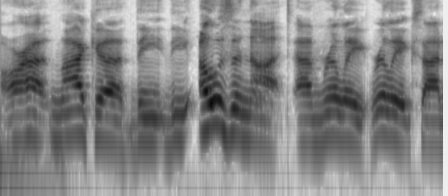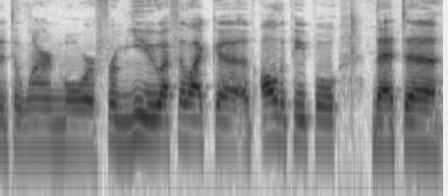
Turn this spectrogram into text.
All right, Micah, the the ozonaut. I'm really really excited to learn more from you. I feel like uh, of all the people that uh,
